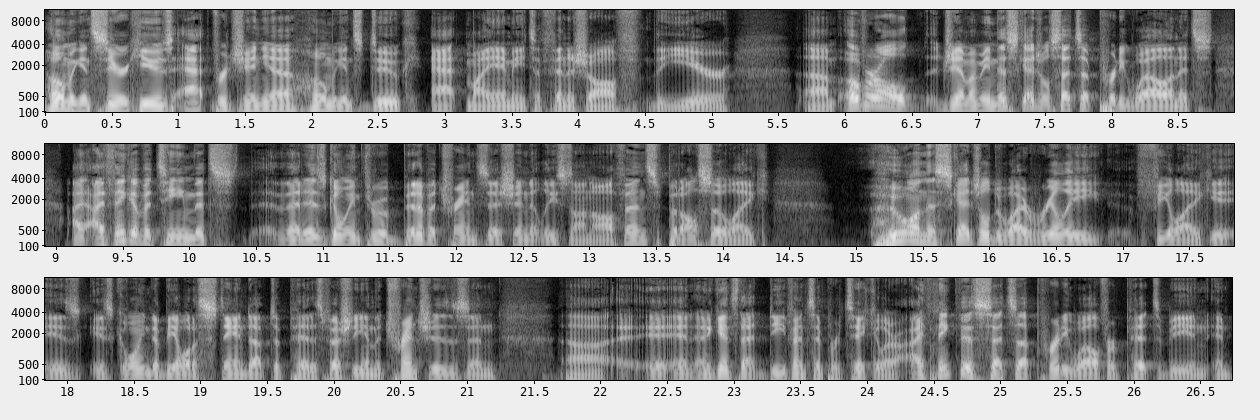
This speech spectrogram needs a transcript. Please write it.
home against Syracuse, at Virginia, home against Duke, at Miami to finish off the year. Um, overall, Jim, I mean, this schedule sets up pretty well, and it's I, I, think of a team that's that is going through a bit of a transition, at least on offense, but also like who on this schedule do I really feel like is is going to be able to stand up to Pitt, especially in the trenches and. Uh, and, against that defense in particular, I think this sets up pretty well for Pitt to be in, in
